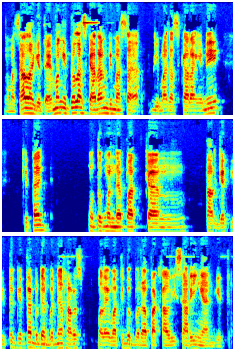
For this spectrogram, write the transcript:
Nggak masalah gitu. Emang itulah sekarang di masa di masa sekarang ini kita untuk mendapatkan target itu kita benar-benar harus melewati beberapa kali saringan gitu.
